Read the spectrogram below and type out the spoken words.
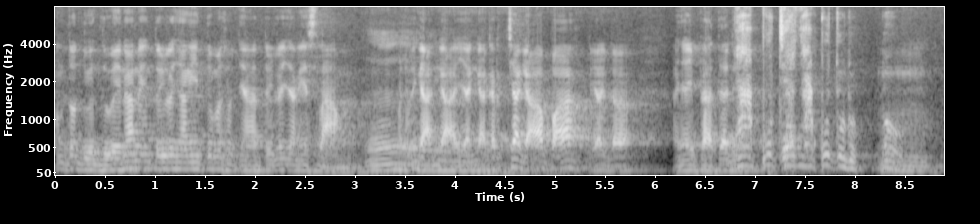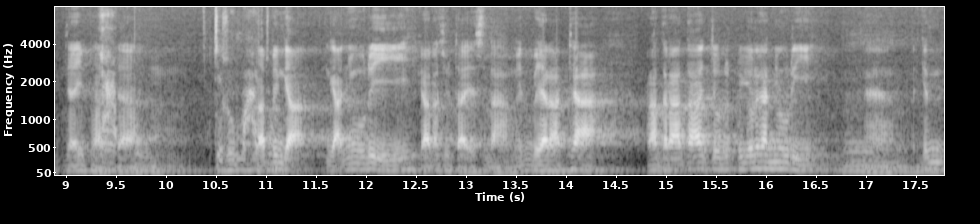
untuk duwe-duwenan itu tuyul yang itu maksudnya, tuyul yang Islam. Maksudnya enggak enggak ya enggak kerja enggak apa, dia ada hanya ibadah Nyapu dia nyapu dulu. Hmm, dia ibadah. Hmm. di rumah Tapi itu. enggak enggak nyuri karena sudah Islam. Itu biar ada rata-rata tuyul tuyul kan nyuri. Nah, mungkin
